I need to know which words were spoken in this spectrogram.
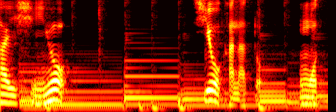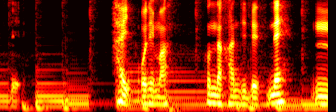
配信をしようかなと思って、はい、おります。こんな感じですね。うん。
